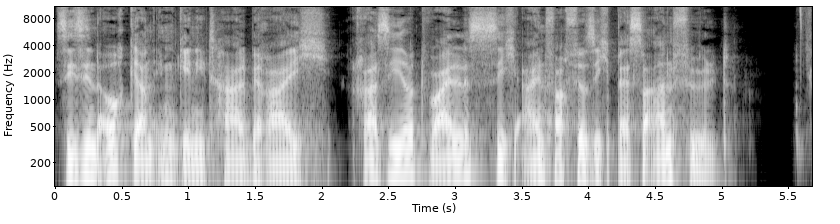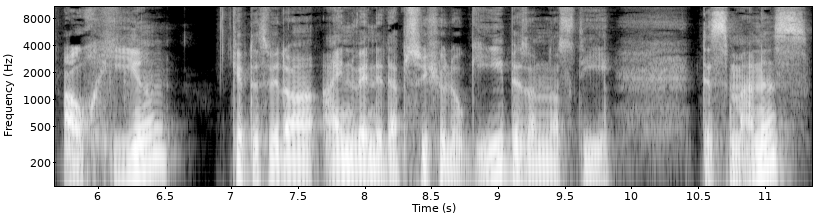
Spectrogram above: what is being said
sie sind auch gern im Genitalbereich rasiert, weil es sich einfach für sich besser anfühlt. Auch hier gibt es wieder Einwände der Psychologie, besonders die des Mannes.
